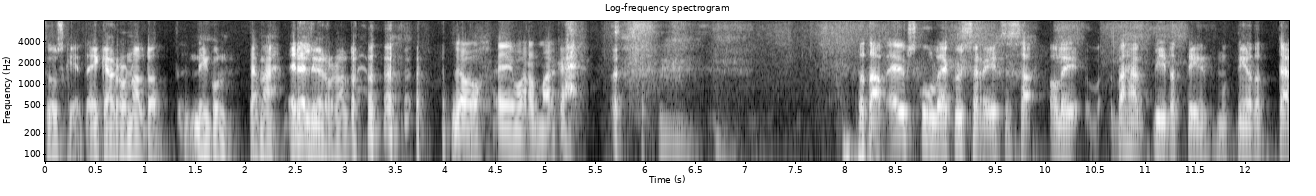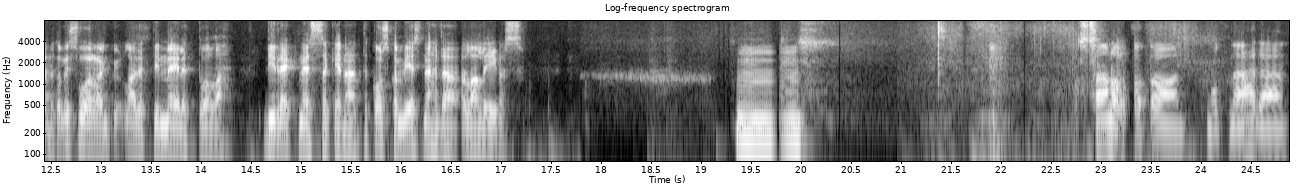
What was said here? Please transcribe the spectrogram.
tuskin, että ei käy Ronaldo niin kuin tämä edellinen Ronaldo. Joo, ei varmaan käy. Tota, yksi kuulija kyssäri itse asiassa oli, vähän viitattiin, mutta niin, tämä nyt oli suoraan, laitettiin meille tuolla direct messagena, että koska mies nähdään La Ligassa. Mm. Sanotaan, mutta nähdään,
